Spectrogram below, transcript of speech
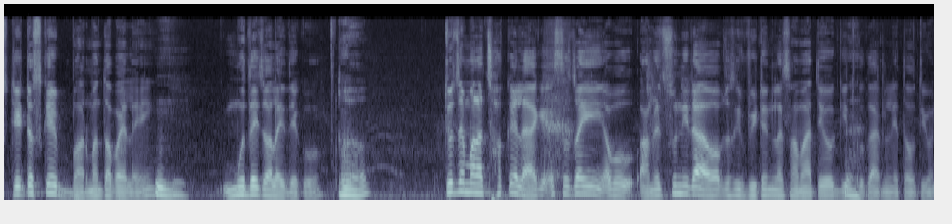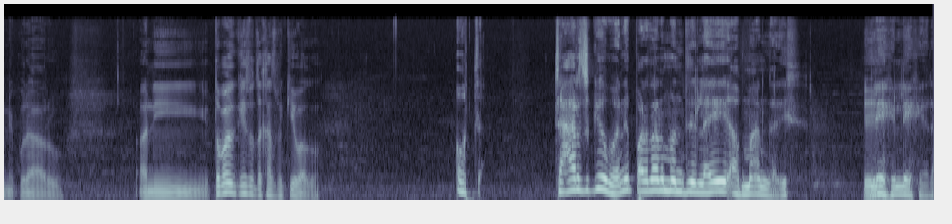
स्टेटसकै भरमा तपाईँलाई मुद्दै चलाइदिएको। हो। त्यो चाहिँ मलाई छक्कै लाग्यो। कि यस्तो चाहिँ अब हामीले सुनिरहेको अब जस्तो भिटेनलाई समात्यो गीतको कारणले यताउति भन्ने कुराहरू। अनि तपाईँको केसमा त खासमा के भएको? अब चार्ज के हो भने प्रधानमन्त्रीलाई अपमान गरिस्। लेख लेखेर।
